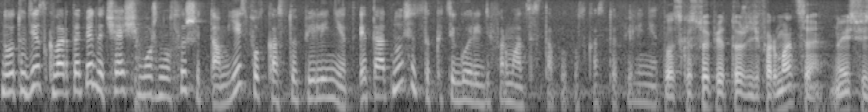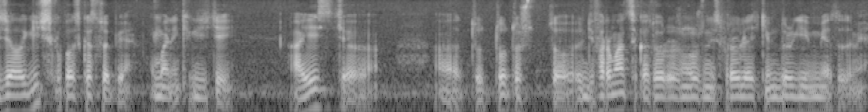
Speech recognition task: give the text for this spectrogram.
Но вот у детского ортопеда чаще можно услышать, там есть плоскостопие или нет. Это относится к категории деформации стопы плоскостопия или нет? Плоскостопие тоже деформация, но есть физиологическая плоскостопие у маленьких детей, а есть э, то, то, то, что деформация, которую нужно исправлять какими-то другими методами.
